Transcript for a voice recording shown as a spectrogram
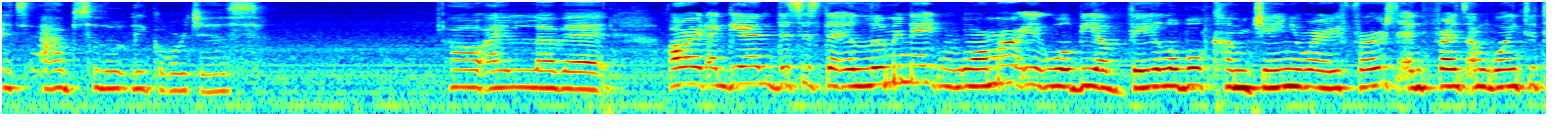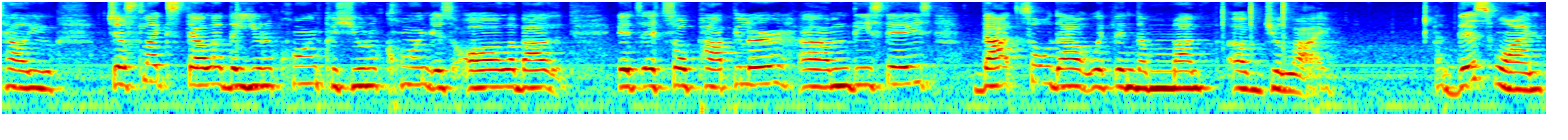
It's absolutely gorgeous. Oh, I love it. All right, again, this is the Illuminate Warmer. It will be available come January 1st. And friends, I'm going to tell you, just like Stella the Unicorn, because Unicorn is all about, it's, it's so popular um, these days, that sold out within the month of July. This one,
